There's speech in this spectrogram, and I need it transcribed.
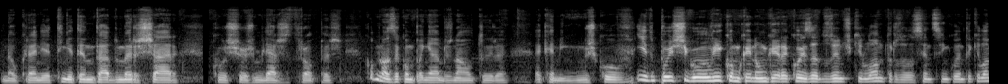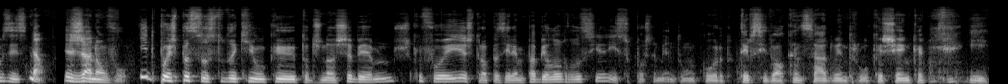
na Ucrânia, tinha tentado marchar com os seus milhares de tropas, como nós acompanhámos na altura, a caminho de Moscou, e depois chegou ali como quem não quer a coisa a 200 km ou 150 km e disse, não, já não vou. E depois passou-se tudo aquilo que todos nós sabemos, que foi as tropas irem para a Bielorrússia e supostamente um acordo ter sido alcançado entre Lukashenko e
